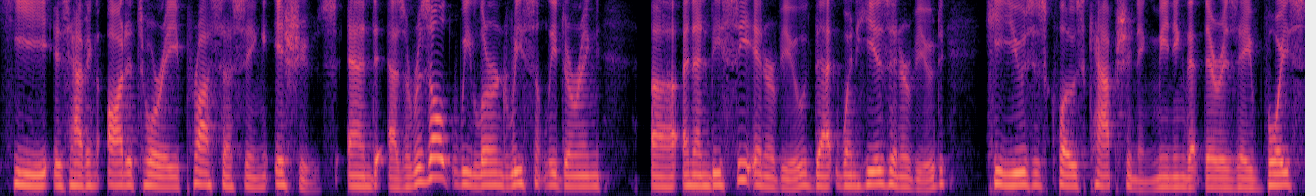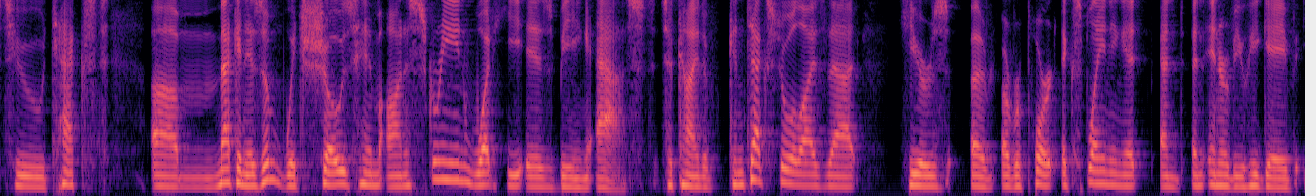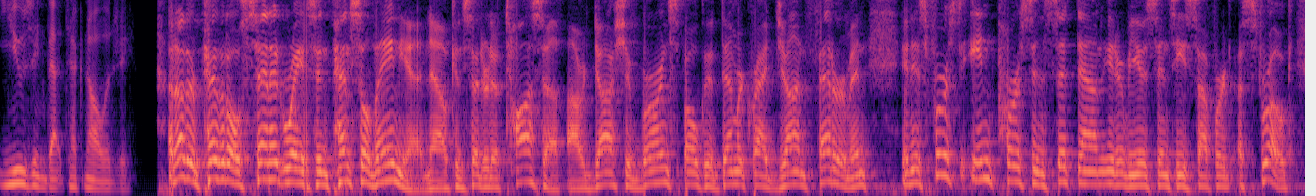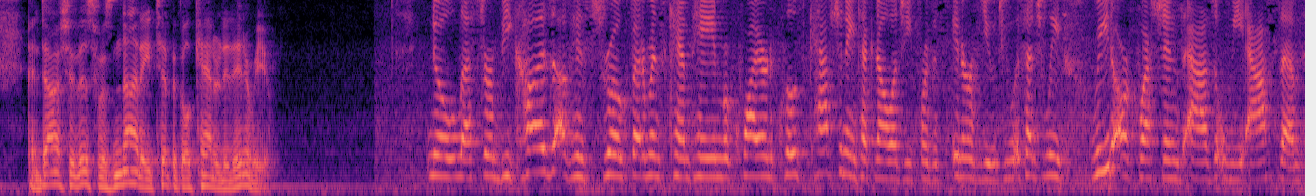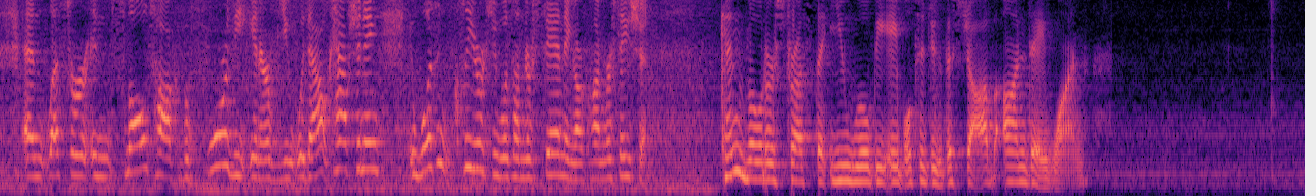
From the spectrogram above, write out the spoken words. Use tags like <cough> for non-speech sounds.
he is having auditory processing issues. And as a result, we learned recently during uh, an NBC interview that when he is interviewed, he uses closed captioning, meaning that there is a voice to text um, mechanism which shows him on a screen what he is being asked. To kind of contextualize that, here's a, a report explaining it and an interview he gave using that technology. Another pivotal Senate race in Pennsylvania, now considered a toss up. Our Dasha Burns spoke with Democrat John Fetterman in his first in person sit down interview since he suffered a stroke. And Dasha, this was not a typical candidate interview. No, Lester, because of his stroke, Fetterman's campaign required closed captioning technology for this interview to essentially read our questions as we ask them. And Lester, in small talk before the interview, without captioning, it wasn't clear he was understanding our conversation. Can voters trust that you will be able to do this job on day one?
